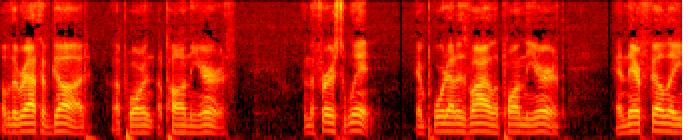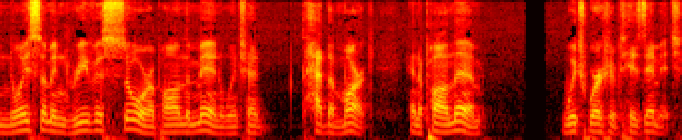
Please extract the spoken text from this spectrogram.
of the wrath of God upon, upon the earth. And the first went and poured out his vial upon the earth. And there fell a noisome and grievous sore upon the men which had had the mark, and upon them which worshipped his image.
